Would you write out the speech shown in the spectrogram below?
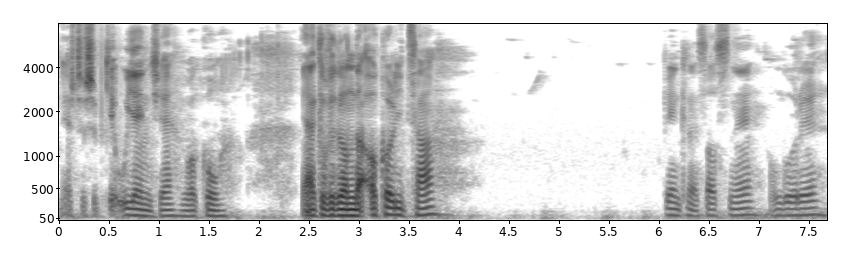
Jeszcze szybkie ujęcie wokół, jak wygląda okolica. Piękne sosny u góry.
